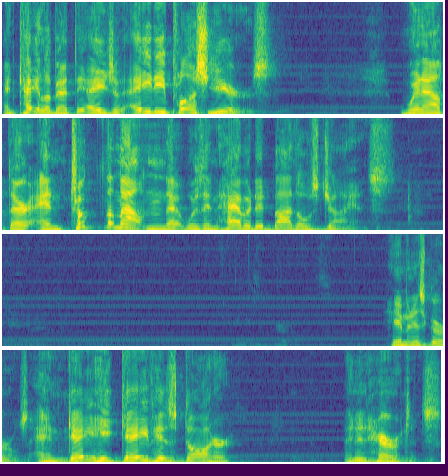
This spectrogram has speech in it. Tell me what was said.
And Caleb, at the age of 80 plus years, went out there and took the mountain that was inhabited by those giants. Him and his girls. And gave, he gave his daughter an inheritance.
